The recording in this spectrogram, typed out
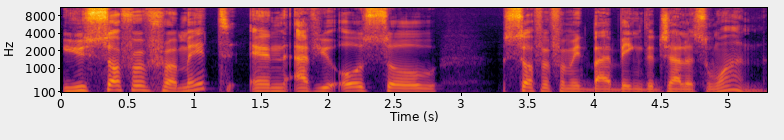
You suffer from it, and have you also suffered from it by being the jealous one?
